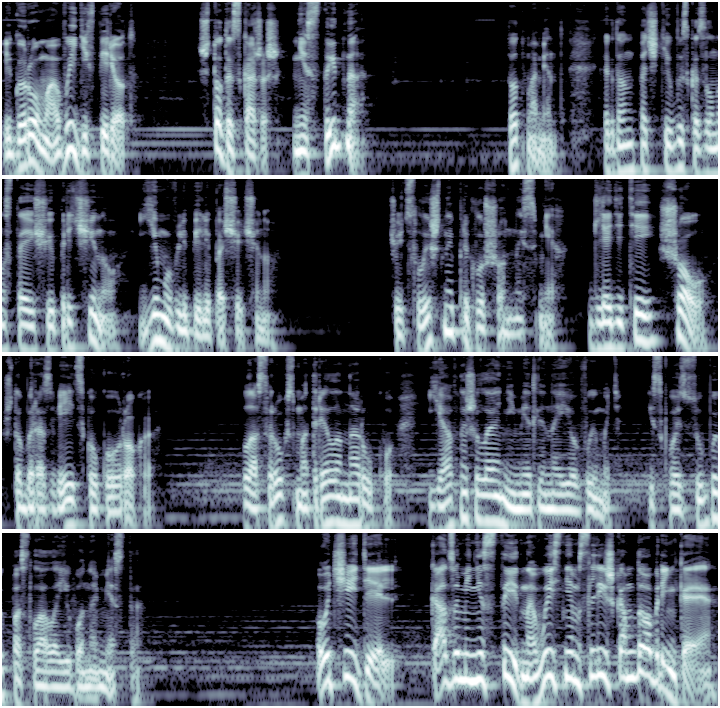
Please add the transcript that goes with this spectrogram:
«Игурума, выйди вперед!» «Что ты скажешь? Не стыдно?» тот момент, когда он почти высказал настоящую причину, ему влепили пощечину. Чуть слышный приглушенный смех. Для детей – шоу, чтобы развеять скуку урока. Класс рук смотрела на руку, явно желая немедленно ее вымыть, и сквозь зубы послала его на место. «Учитель! Казуми не стыдно, вы с ним слишком добренькая!»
